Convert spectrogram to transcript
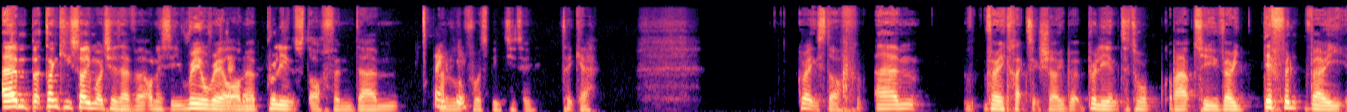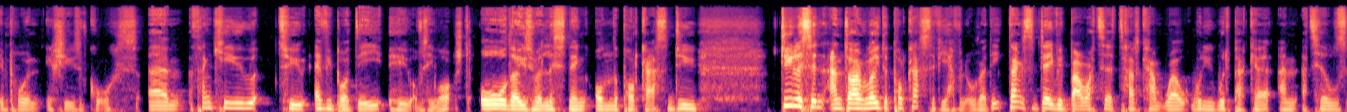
Um, but thank you so much as ever. Honestly, real, real honor, brilliant stuff, and um, thank and you. look forward to speaking to you too. Take care. Great stuff. Um, very eclectic show, but brilliant to talk about two very different, very important issues, of course. Um, thank you to everybody who obviously watched, all those who are listening on the podcast, and do do listen and download the podcast if you haven't already. Thanks to David Bowater, Tad Campwell, Woody Woodpecker, and Attils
